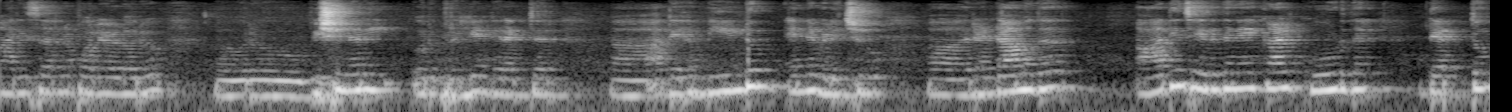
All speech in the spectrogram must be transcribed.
മാരി സാറിനെ പോലെയുള്ള ഒരു ഒരു വിഷനറി ഒരു ബ്രില്യൻ ഡയറക്ടർ അദ്ദേഹം വീണ്ടും എന്നെ വിളിച്ചു. രണ്ടാമത് ആദ്യം ചെയ്തതിനേക്കാൾ കൂടുതൽ ഡെപ്തും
